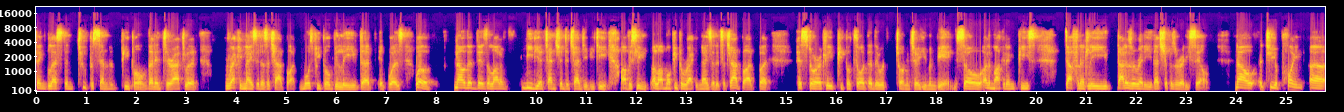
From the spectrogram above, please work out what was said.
think less than 2% of people that interact with it recognize it as a chatbot. Most people believe that it was, well, now that there's a lot of media attention to ChatGPT, obviously a lot more people recognize that it's a chatbot, but historically people thought that they were talking to a human being. So on the marketing piece, definitely that is already, that ship has already sailed. Now, to your point, uh,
